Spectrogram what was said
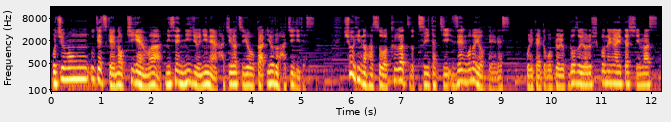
ご注文受付の期限は2022年8月8日夜8時です。商品の発送は9月1日前後の予定です。ご理解とご協力どうぞよろしくお願いいたします。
